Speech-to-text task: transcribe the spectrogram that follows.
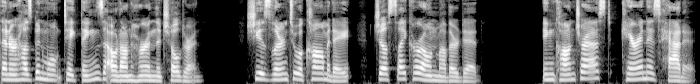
then her husband won't take things out on her and the children. She has learned to accommodate, just like her own mother did. In contrast, Karen has had it.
